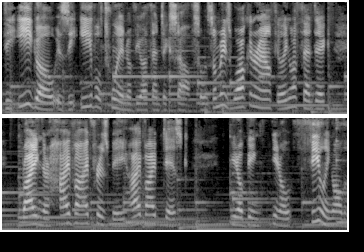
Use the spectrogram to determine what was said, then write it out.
The ego is the evil twin of the authentic self. So when somebody's walking around feeling authentic, riding their high vibe frisbee, high vibe disc, you know, being, you know, feeling all the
